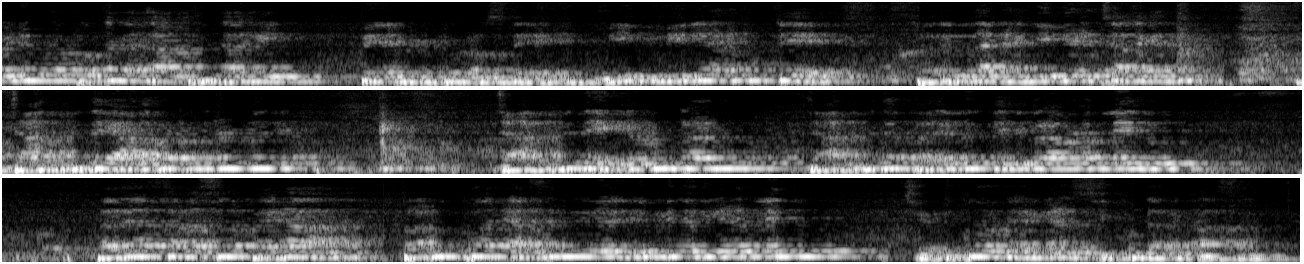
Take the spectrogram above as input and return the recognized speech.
వీడియో కూడా కొత్తగా జాతిపిత అని పేరు పెట్టుకుని వస్తే మీకు మీరే అనుకుంటే దాన్ని అంగీకరించాలి కదా? జాతిపిత ఆడబడుతున్నాడు మరి. జాతిపిత ఎక్కడ ఉంటాడు జాతిపిత ప్రజలకు ఎందుకు రావడం లేదు? ప్రజా సమస్యల పైన ప్రభుత్వాన్ని అసెంబ్లీలో ఎందుకు తీయడం లేదు? చెప్పుకోవడానికి సిగ్గుండాలి కాస్త.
